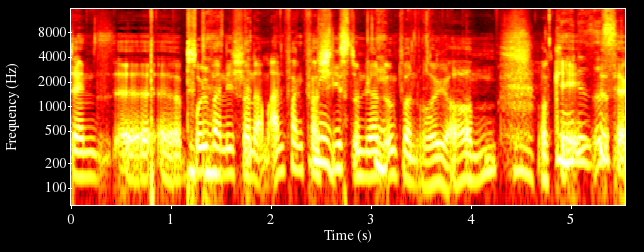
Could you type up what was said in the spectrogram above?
den äh, äh, Pulver nicht schon am Anfang verschießt und dann nee. irgendwann, oh ja, hm, okay, Nee, das ist, ja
